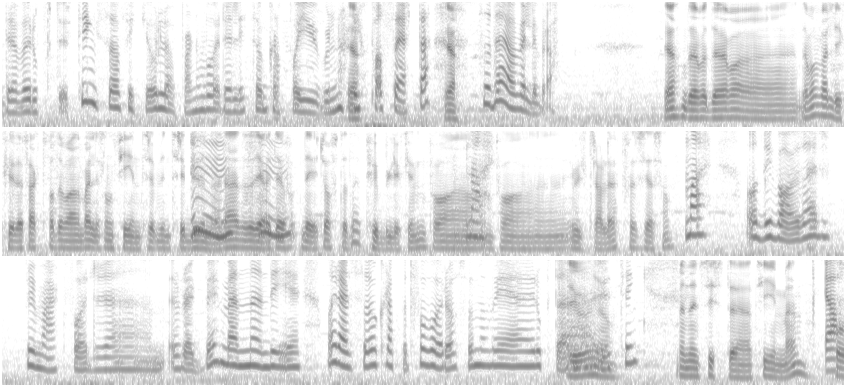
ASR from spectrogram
drev og ropte ut ting, så fikk jo løperne våre litt sånn klapp og jubel når Ja. de passerte. Ja. Så det er jo veldig bra. Ja, det, var- det, var, det var en veldig kul effekt, for det var en veldig sånn fin tribun tribune Mm. Det, mm. det er jo ikke ofte det er publikum på, på eh, ultraløp, for å si det sånn. Nei, og de var jo der primært for uh, rugby, men eh, de var rause og klappet for våre også når vi ropte Jo, ja. ut ting. Men den siste timen Ja. på,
